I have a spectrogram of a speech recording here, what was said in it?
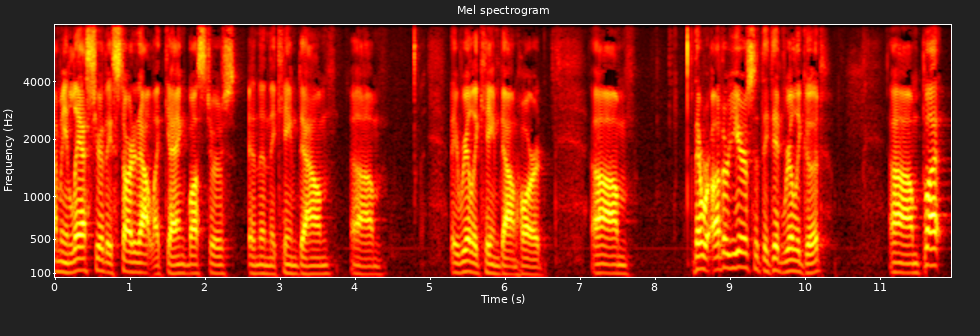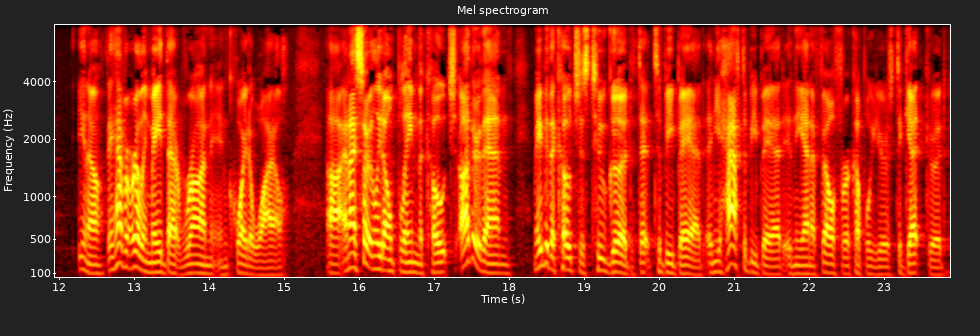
I mean, last year they started out like gangbusters, and then they came down. Um, they really came down hard. Um, there were other years that they did really good, um, but you know they haven't really made that run in quite a while. Uh, and I certainly don't blame the coach, other than maybe the coach is too good to, to be bad, and you have to be bad in the NFL for a couple years to get good.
